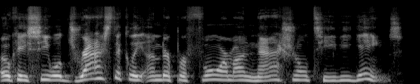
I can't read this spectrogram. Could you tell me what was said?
OKC will drastically underperform on national TV games.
